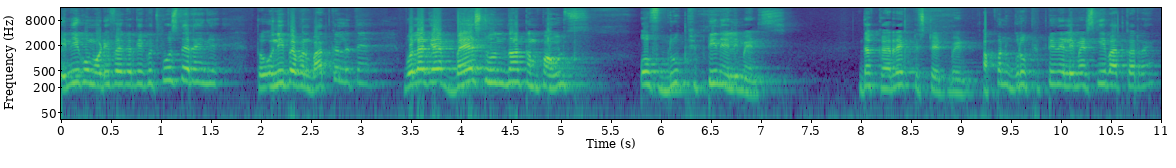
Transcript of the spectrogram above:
इन्हीं को मॉडिफाई करके कुछ पूछते रहेंगे। तो उन्हीं पे अपन बात कर लेते हैं। बोला क्या based on the compounds of group 15 elements the correct statement अपन ग्रुप 15 एलिमेंट्स की बात कर रहे हैं,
